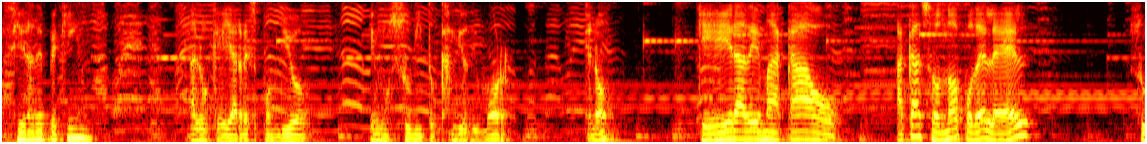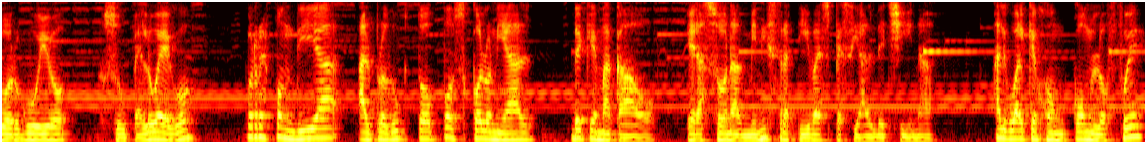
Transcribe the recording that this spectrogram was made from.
si era de Pekín a lo que ella respondió en un súbito cambio de humor, que no, que era de Macao. ¿Acaso no poder leer? Su orgullo, supe luego, correspondía al producto postcolonial de que Macao era zona administrativa especial de China, al igual que Hong Kong lo fue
